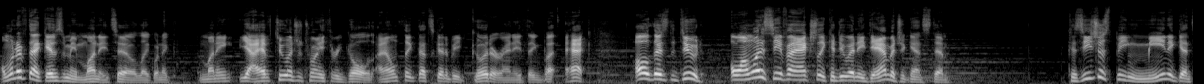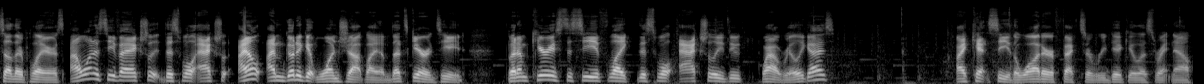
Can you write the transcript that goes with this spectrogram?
wonder if that gives me money too. Like when it, money? Yeah, I have 223 gold. I don't think that's gonna be good or anything, but heck. Oh, there's the dude. Oh, I want to see if I actually can do any damage against him. Because he's just being mean against other players. I want to see if I actually, this will actually, I don't, I'm going to get one shot by him. That's guaranteed. But I'm curious to see if, like, this will actually do, wow, really, guys? I can't see. The water effects are ridiculous right now.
